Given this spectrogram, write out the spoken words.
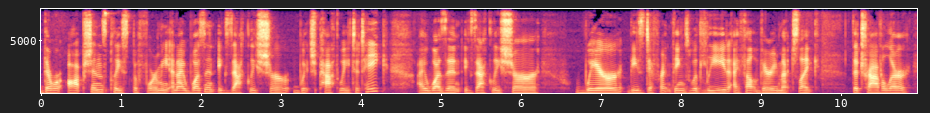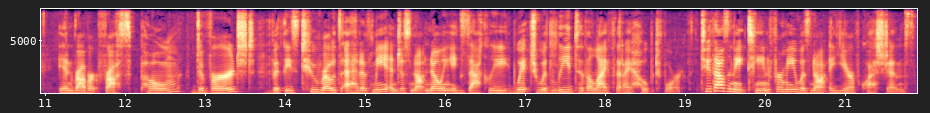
there were options placed before me, and I wasn't exactly sure which pathway to take. I wasn't exactly sure where these different things would lead. I felt very much like the traveler in Robert Frost's poem diverged with these two roads ahead of me and just not knowing exactly which would lead to the life that I hoped for. 2018 for me was not a year of questions.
